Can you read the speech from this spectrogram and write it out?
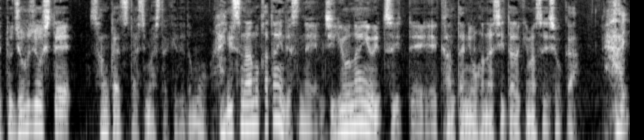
ー、と、上場して3ヶ月経ちましたけれども、はい、リスナーの方にですね、事業内容について、簡単にお話しいただけますでしょうか。はい。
